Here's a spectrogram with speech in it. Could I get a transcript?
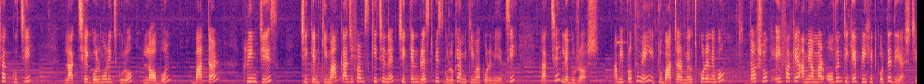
শাক কুচি, লাগছে গোলমরিচ গুঁড়ো, লবণ, butter, cream cheese, chicken keema, Kazi Farms কিচেনের চিকেন ব্রেস্ট পিসগুলোকে আমি কিমা করে নিয়েছি, লাগছে লেবুর রস। আমি প্রথমেই একটু বাটার মেল্ট করে নেব। দর্শক, এই ফাঁকে আমি আমার ওভেনটিকে প্রিহিট করতে দিয়ে আসছি।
